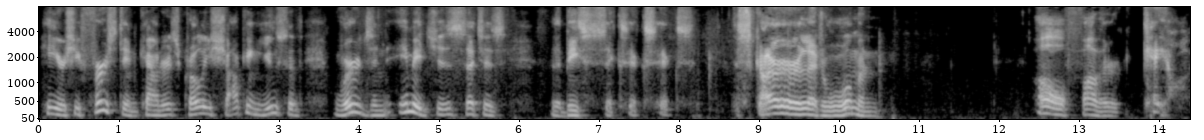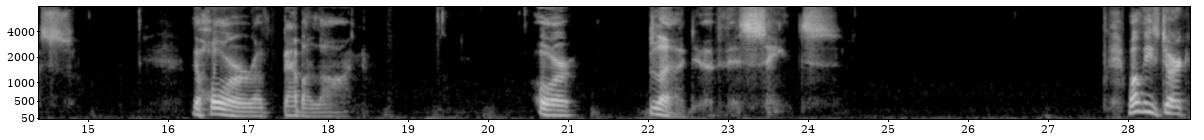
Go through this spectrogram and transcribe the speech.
he or she first encounters Crowley's shocking use of words and images such as the Beast 666, the Scarlet Woman, All Father Chaos, the Horror of Babylon, or Blood of the Saints. While these dark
